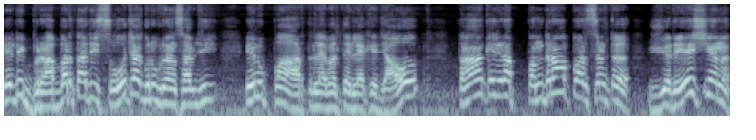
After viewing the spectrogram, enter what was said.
ਜਿਹੜੀ ਬਰਾਬਰਤਾ ਦੀ ਸੋਚ ਆ ਗੁਰੂ ਗ੍ਰੰਥ ਸਾਹਿਬ ਜੀ। ਇਹਨੂੰ ਭਾਰਤ ਲੈਵਲ ਤੇ ਲੈ ਕੇ ਜਾਓ। ਤਾਂ ਕਿ ਜਿਹੜਾ 15% ਯੂਰੇਸ਼ੀਅਨ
